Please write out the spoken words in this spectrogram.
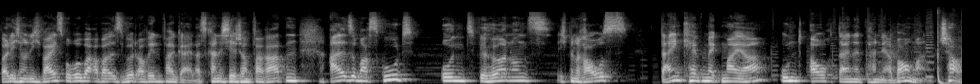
weil ich noch nicht weiß worüber, aber es wird auf jeden Fall geil. Das kann ich dir schon verraten. Also mach's gut und wir hören uns. Ich bin raus. Dein Kevin McMeyer und auch deine Tanja Baumann. Ciao.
